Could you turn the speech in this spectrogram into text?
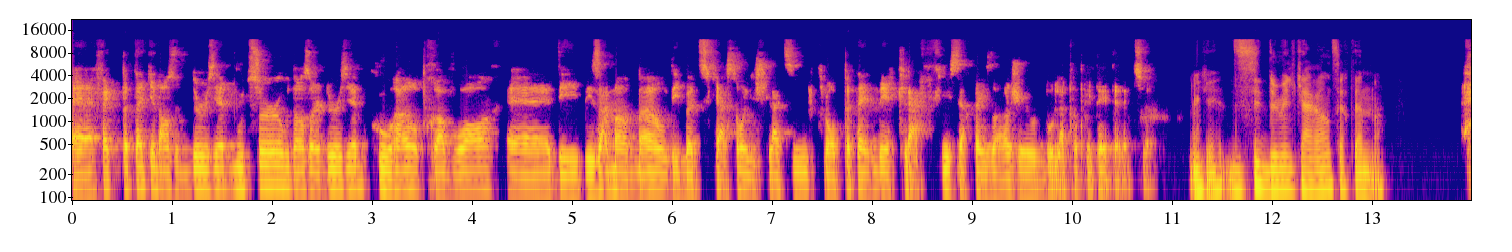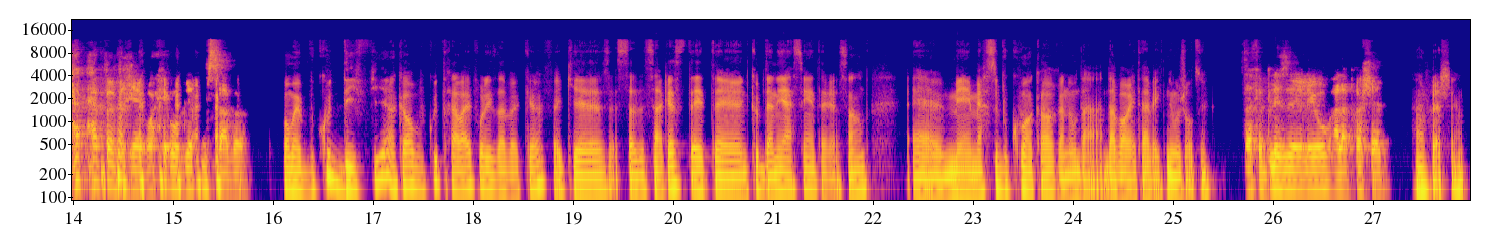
Euh, fait que peut-être que dans une deuxième mouture ou dans un deuxième courant, on pourra voir euh, des, des amendements ou des modifications législatives qui vont peut-être venir clarifier certains enjeux au niveau de la propriété intellectuelle. OK. D'ici 2040, certainement. à peu près, ouais, au rythme où ça va. Bon, ben, beaucoup de défis, encore beaucoup de travail pour les avocats. Fait que ça, ça- reste d'être une couple d'années assez intéressante. Euh, mais merci beaucoup encore, Renaud, d'a- d'avoir été avec nous aujourd'hui. Ça fait plaisir, Léo. À la prochaine. À la prochaine.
